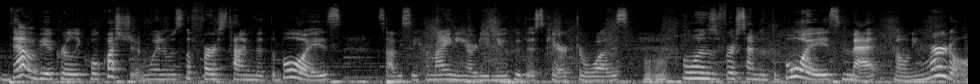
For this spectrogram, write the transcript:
that would be a really cool question. When was the first time that the boys, so obviously Hermione already knew who this character was, Mm-hmm. but when was the first time that the boys met Moaning Myrtle.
